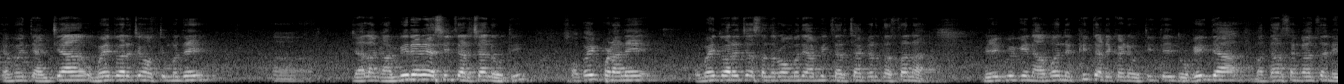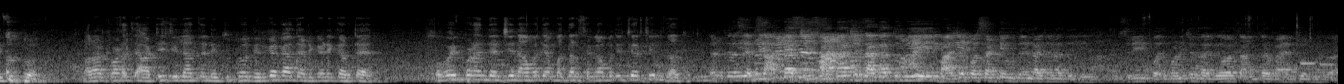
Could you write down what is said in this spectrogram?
त्यामुळे त्यांच्या उमेदवाराच्या बाबतीमध्ये ज्याला गांभीर्याने अशी चर्चा नव्हती स्वाभाविकपणाने उमेदवाराच्या संदर्भामध्ये आम्ही चर्चा करत असताना वेगवेगळी नावं नक्की त्या ठिकाणी होती. ते दोघेही त्या मतदारसंघाचं नेतृत्व मराठवाड्याच्या आठही जिल्ह्यांचं नेतृत्व दीर्घकाळ त्या ठिकाणी करतायत. स्वाभाविकपणाने त्यांची नावं त्या मतदारसंघामध्ये चर्चेली जात होती. जागा तुम्ही भाजपसाठी उदयनराजेंना दिली. दुसरी परभणीच्या जागेवर जानकर बाहेरचे उमेदवार.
